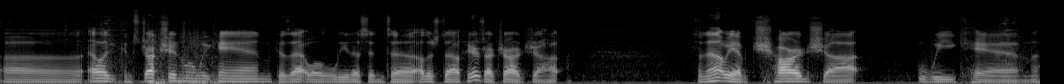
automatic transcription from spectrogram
uh, elegant construction when we can, because that will lead us into other stuff. Here's our charge shot. So now that we have charge shot, we can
